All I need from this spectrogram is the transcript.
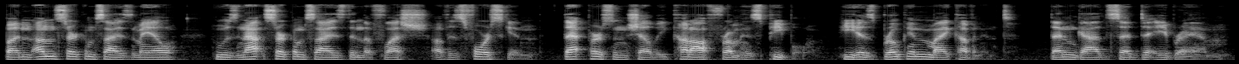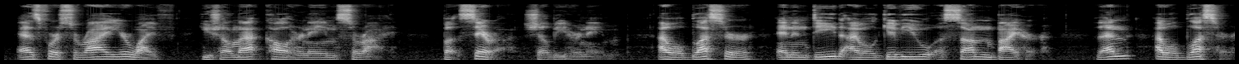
But an uncircumcised male, who is not circumcised in the flesh of his foreskin, that person shall be cut off from his people. He has broken my covenant. Then God said to Abraham, As for Sarai your wife, you shall not call her name Sarai, but Sarah shall be her name. I will bless her, and indeed I will give you a son by her. Then I will bless her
